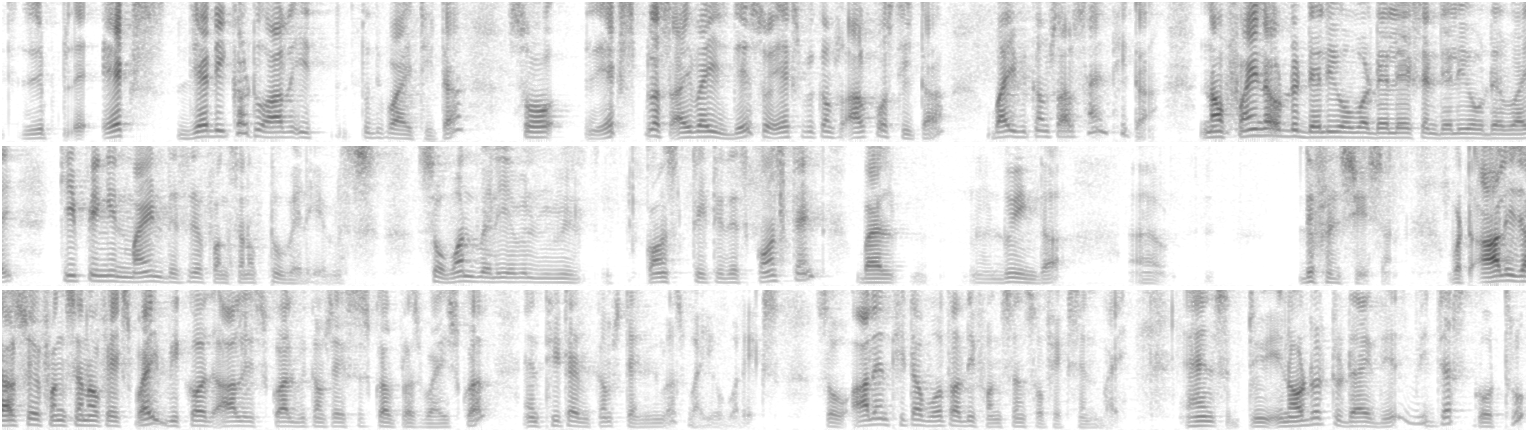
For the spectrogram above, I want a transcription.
x z equal to r e to the pi theta. So, x plus i y is there. So, x becomes r cos theta y becomes r sin theta. Now, find out the del u over del x and del u over del y keeping in mind this is a function of two variables. So, one variable will be treated as constant while doing the uh, differentiation but r is also a function of x y because r is square becomes x square plus y square and theta becomes tan inverse y over x. So, r and theta both are the functions of x and y hence to in order to derive this we just go through.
